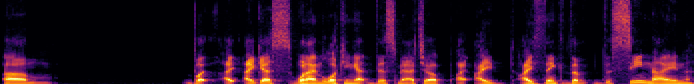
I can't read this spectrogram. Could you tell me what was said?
Um, but I, I guess when I'm looking at this matchup, I, I, I think the, the C9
